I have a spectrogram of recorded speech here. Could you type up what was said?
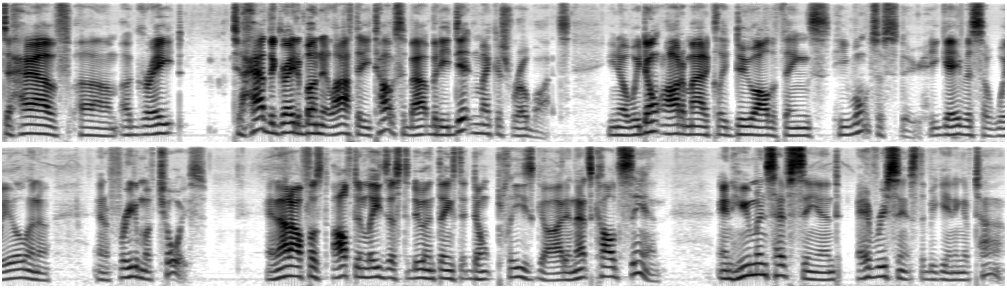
to have um, a great, to have the great abundant life that He talks about, but He didn't make us robots. You know, we don't automatically do all the things He wants us to do. He gave us a will and a and a freedom of choice, and that often often leads us to doing things that don't please God, and that's called sin. And humans have sinned ever since the beginning of time.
